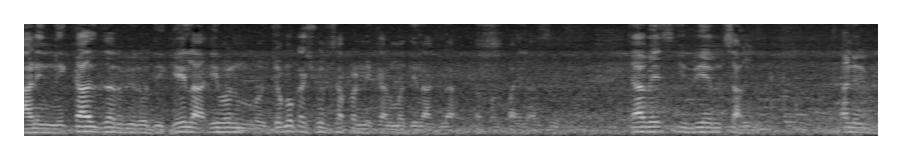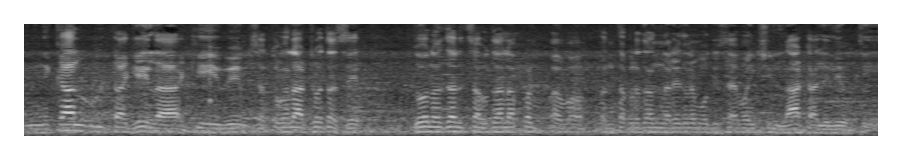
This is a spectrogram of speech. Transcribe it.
आणि निकाल जर विरोधी गेला इवन जम्मू काश्मीरचा पण निकालमध्ये लागला आपण पाहिला असेल. त्यावेळेस ई व्ही एम चांगली. आणि निकाल उलटा गेला की ई व्ही एमचा तुम्हाला आठवत असेल दोन हजार चौदाला पण पंतप्रधान नरेंद्र मोदी साहेबांची लाट आलेली होती.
